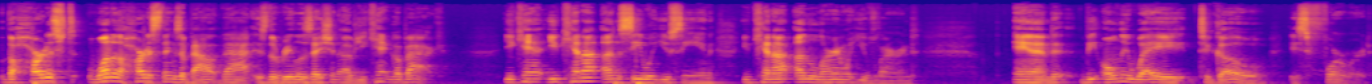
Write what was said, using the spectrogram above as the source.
the hardest one of the hardest things about that is the realization of you can't go back. You can't you cannot unsee what you've seen. You cannot unlearn what you've learned. And the only way to go is forward.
